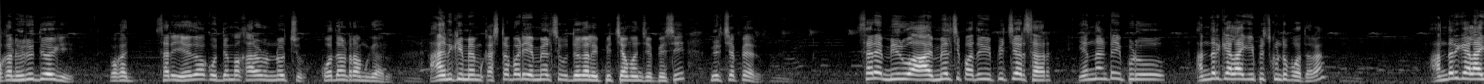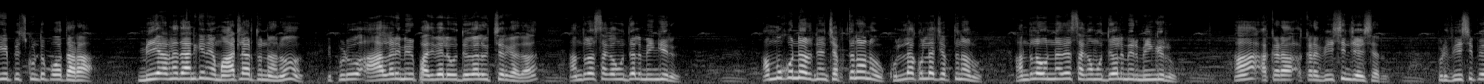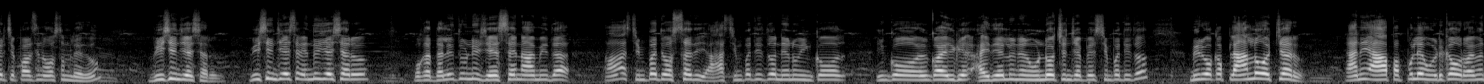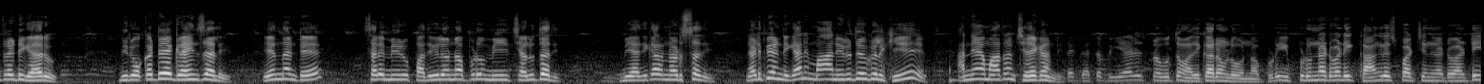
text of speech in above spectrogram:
ఒక నిరుద్యోగి ఒక సరే ఏదో ఒక ఉద్యమకారుడు ఉండొచ్చు కోదండరామ్ గారు. ఆయనకి మేము కష్టపడి ఎమ్మెల్సీ ఉద్యోగాలు ఇప్పించామని చెప్పేసి మీరు చెప్పారు. సరే మీరు ఆ ఎమ్మెల్సీ పదవి ఇప్పించారు సార్. ఏంటంటే ఇప్పుడు అందరికీ అలాగే ఇప్పించుకుంటూ పోతారా? అందరికీ అలాగే ఇప్పించుకుంటూ పోతారా? మీరు అన్నదానికి నేను మాట్లాడుతున్నాను. ఇప్పుడు ఆల్రెడీ మీరు పదివేల ఉద్యోగాలు ఇచ్చారు కదా అందులో సగం ఉద్యోగాలు మింగిరు. అమ్ముకున్నారు నేను చెప్తున్నాను కుల్లా కుల్లా చెప్తున్నాను. అందులో ఉన్నదే సగం ఉద్యోగాలు మీరు మింగిరు అక్కడ అక్కడ వీసిన్ చేశారు. ఇప్పుడు వీసీ పేరు చెప్పాల్సిన అవసరం లేదు. వీసిన్ చేశారు. వీసిన్ చేశారు ఎందుకు చేశారు? ఒక దళితుడిని చేస్తే నా మీద సింపతి వస్తుంది. ఆ సింపతితో నేను ఇంకో ఇంకో ఇంకో ఐదు ఐదేళ్ళు నేను ఉండవచ్చు అని చెప్పేసి సింపతితో మీరు ఒక ప్లాన్లో వచ్చారు. కానీ ఆ పప్పులేం ఉడకవు రేవంత్ రెడ్డి గారు. మీరు ఒకటే గ్రహించాలి. ఏంటంటే సరే మీరు పదవిలో ఉన్నప్పుడు మీ చలుతుంది మీ అధికారం నడుస్తుంది. నడిపేయండి. కానీ మా నిరుద్యోగులకి అన్యాయం మాత్రం చేయకండి. గత బీఆర్ఎస్ ప్రభుత్వం అధికారంలో ఉన్నప్పుడు ఇప్పుడు ఉన్నటువంటి కాంగ్రెస్ పార్టీ చెందినటువంటి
